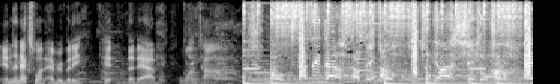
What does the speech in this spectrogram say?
in the next one. Everybody hit the dab one time. Oh, sauce it down, sauce it oh, up. Do too much, do too much.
